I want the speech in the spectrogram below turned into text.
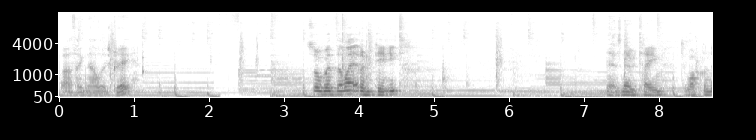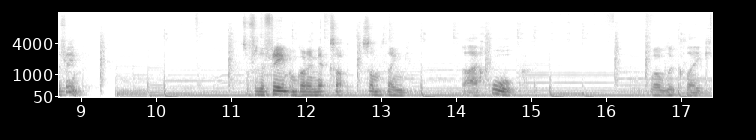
But I think that looks great. So with the lettering painted, it is now time to work on the frame. So for the frame I'm going to mix up something that I hope will look like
